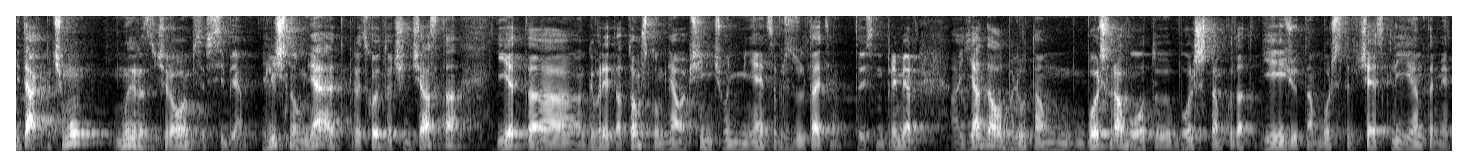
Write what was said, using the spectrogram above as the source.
Итак, почему мы разочаровываемся в себе? И лично у меня это происходит очень часто, и это говорит о том, что у меня вообще ничего не меняется в результате. То есть, например, я долблю, там, больше работаю, больше там куда-то езжу, там, больше встречаюсь с клиентами,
